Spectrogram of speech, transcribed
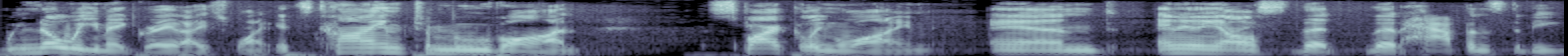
We know we make great ice wine. It's time to move on. Sparkling wine and anything else that that happens to be,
